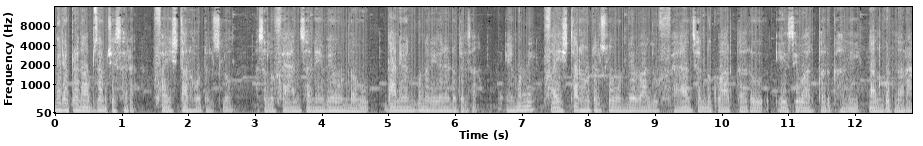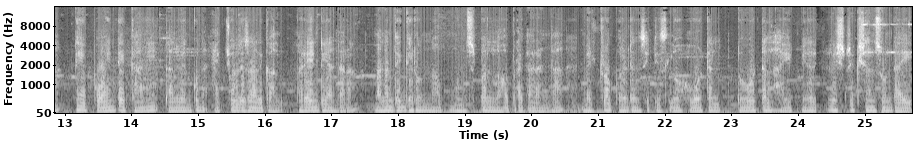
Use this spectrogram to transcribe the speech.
మీరు ఎప్పుడైనా అబ్జర్వ్ చేశారా? ఫైవ్ స్టార్ హోటల్స్లో అసలు ఫ్యాన్స్ అనేవి ఉండవు. దాని వెనుకున్న రీజన్ ఏంటో తెలుసా? ఏముంది? ఫైవ్ స్టార్ హోటల్స్లో ఉండే వాళ్ళు ఫ్యాన్స్ ఎందుకు వాడతారు? ఏసీ వాడతారు కానీ అనుకుంటున్నారా? అంటే పాయింటే కానీ దాని వెనుకున్న యాక్చువల్ రీజన్ అది కాదు. మరేంటి అంటారా? మన దగ్గర ఉన్న మున్సిపల్ లా ప్రకారంగా మెట్రోపాలిటన్ సిటీస్లో హోటల్ టోటల్ హైట్ మీద రిస్ట్రిక్షన్స్ ఉంటాయి.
